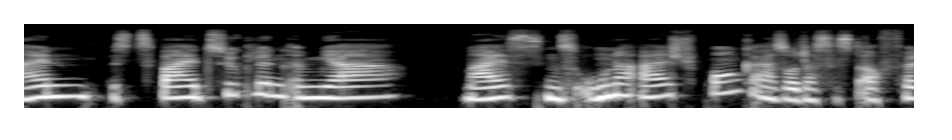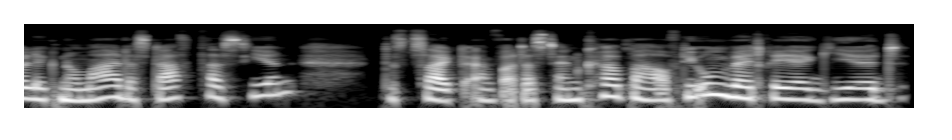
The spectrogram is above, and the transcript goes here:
ein bis zwei Zyklen im Jahr, meistens ohne Eisprung. Also das ist auch völlig normal, das darf passieren. Das zeigt einfach, dass dein Körper auf die Umwelt reagiert.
